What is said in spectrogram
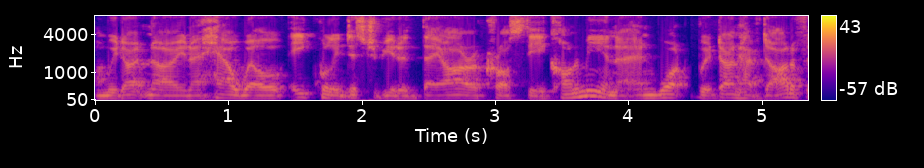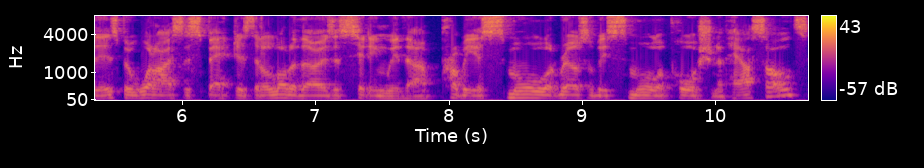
And we don't know, you know, how well equally distributed they are across the economy. And, and what we don't have data for this, but what I suspect is that a lot of those are sitting with uh, probably a small, relatively smaller portion of households.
